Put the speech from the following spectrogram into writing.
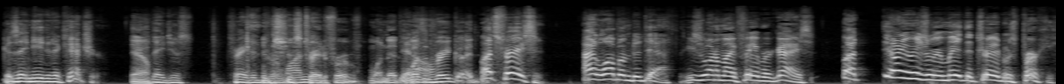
because they needed a catcher. Yeah. They just traded for Just one. traded for one that wasn't know. very good. Let's face it, I love him to death. He's one of my favorite guys. But the only reason we made the trade was Perky.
